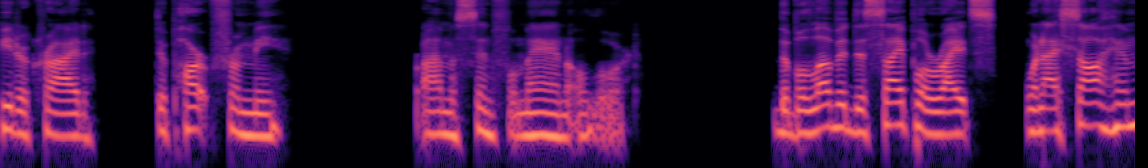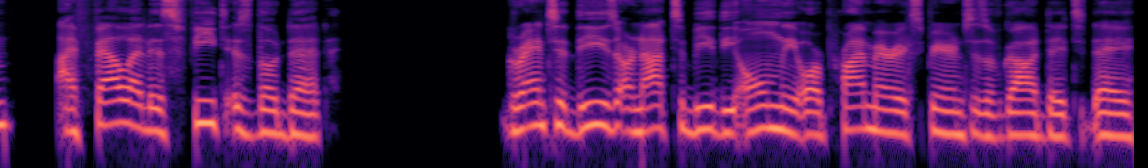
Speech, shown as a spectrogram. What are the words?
Peter cried, Depart from me, for I am a sinful man, O Lord. The beloved disciple writes, When I saw him, I fell at his feet as though dead. Granted, these are not to be the only or primary experiences of God day to day,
